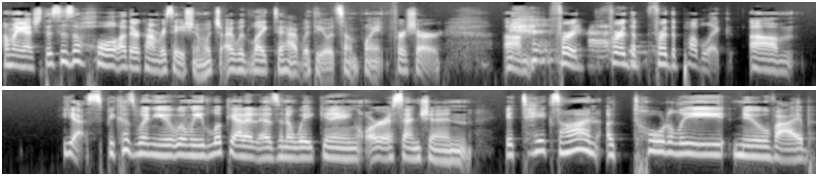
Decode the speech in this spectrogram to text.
Oh my gosh, this is a whole other conversation, which I would like to have with you at some point for sure um, for yeah. for the for the public. Um, yes, because when you when we look at it as an awakening or ascension, it takes on a totally new vibe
